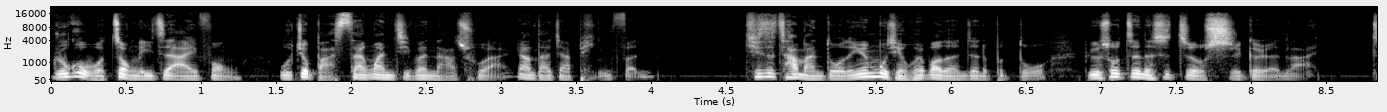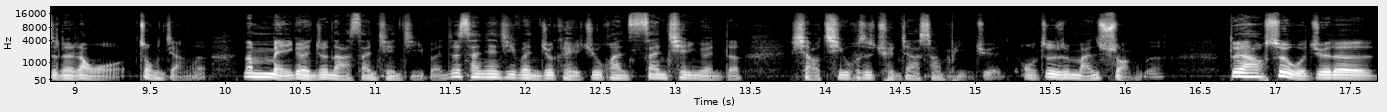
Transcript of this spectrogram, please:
如果我中了一只 iPhone，我就把三万积分拿出来让大家评分。其实差蛮多的，因为目前回报的人真的不多。比如说，真的是只有十个人来，真的让我中奖了，那每一个人就拿三千积分，这三千积分你就可以去换三千元的小七或是全家商品券，哦，这就是蛮爽的。对啊，所以我觉得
